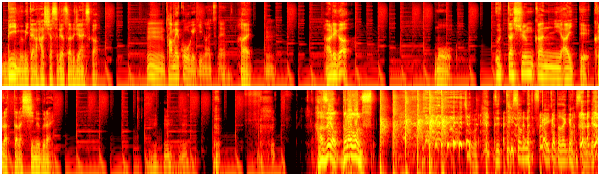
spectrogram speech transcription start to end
ビームみたいな発射するやつあるじゃないですか。うんため攻撃のやつね。はい。うん。あれが、もう、撃った瞬間に相手食らったら死ぬぐらい。うんうんはぜよドラゴンズ。絶対そんな使い方だけはせんで。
